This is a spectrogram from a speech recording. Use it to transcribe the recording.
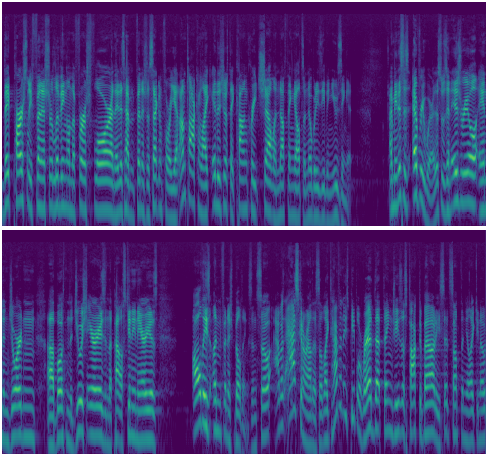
they partially finished or living on the first floor and they just haven't finished the second floor yet. I'm talking like it is just a concrete shell and nothing else, and nobody's even using it. I mean, this is everywhere. This was in Israel and in Jordan, uh, both in the Jewish areas and the Palestinian areas all these unfinished buildings. And so I was asking around this. I'm like, haven't these people read that thing Jesus talked about? He said something you like, you know,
